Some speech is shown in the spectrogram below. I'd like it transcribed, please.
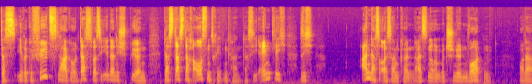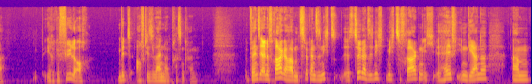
dass ihre Gefühlslage und das, was sie innerlich spüren, dass das nach außen treten kann, dass sie endlich sich anders äußern könnten als nur mit schönen Worten oder ihre Gefühle auch mit auf diese Leinwand pressen können. Wenn Sie eine Frage haben, zögern Sie nicht, zögern Sie nicht, mich zu fragen. Ich helfe Ihnen gerne. Ähm,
